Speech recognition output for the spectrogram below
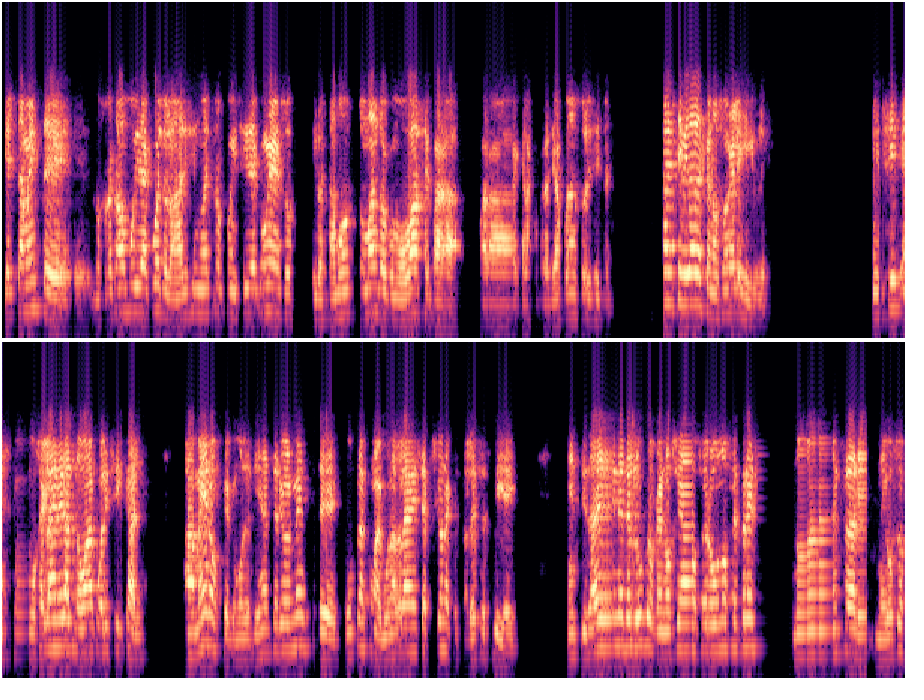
ciertamente eh, nosotros estamos muy de acuerdo, el análisis nuestro coincide con eso y lo estamos tomando como base para que las cooperativas puedan solicitar. Actividades que no son elegibles. Como regla general no van a cualificar a menos que, como les dije anteriormente, cumplan con alguna de las excepciones que establece SBA. Entidades de lucro que no sean 01 C3 no entrarían. Negocios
